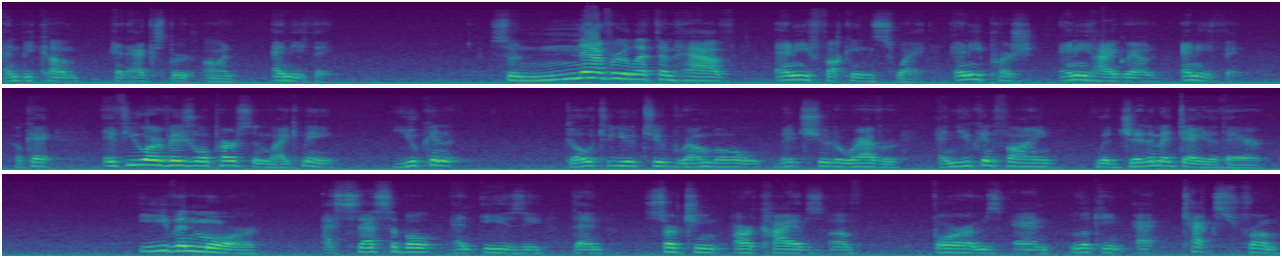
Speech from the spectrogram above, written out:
and become an expert on anything. So never let them have any fucking sway, any push, any high ground, anything. Okay? If you are a visual person like me, you can go to YouTube, Rumble, BitChute, or wherever, and you can find legitimate data there, even more accessible and easy than searching archives of forums and looking at text from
